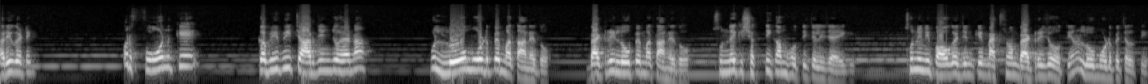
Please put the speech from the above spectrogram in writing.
आर यू गेटिंग और फ़ोन के कभी भी चार्जिंग जो है ना, वो लो मोड पे मत आने दो। बैटरी लो पे मत आने दो। सुनने की शक्ति कम होती चली जाएगी। सुन ही नहीं पाओगे जिनकी मैक्सिमम बैटरी जो होती है ना, लो मोड पे चलती है।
